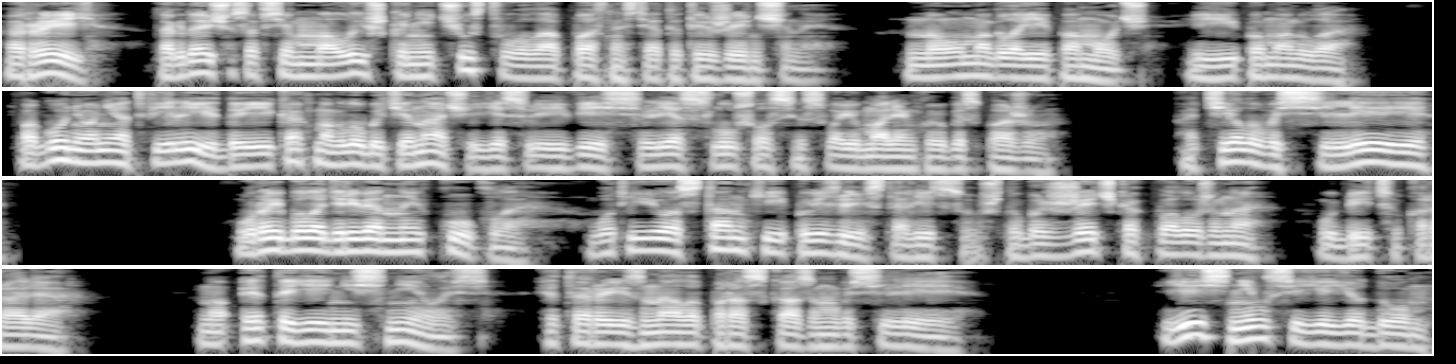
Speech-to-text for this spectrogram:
Рэй, Тогда еще совсем малышка не чувствовала опасности от этой женщины, но могла ей помочь, и помогла. Погоню они отвели, да и как могло быть иначе, если весь лес слушался свою маленькую госпожу. А тело Василеи... У Рэй была деревянная кукла, вот ее останки и повезли в столицу, чтобы сжечь, как положено, убийцу короля. Но это ей не снилось, это Рэй знала по рассказам Василеи. Ей снился ее дом,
